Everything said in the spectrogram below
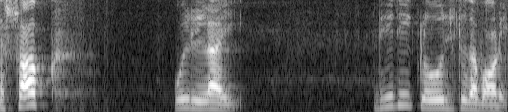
the shock will lie very close to the body.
